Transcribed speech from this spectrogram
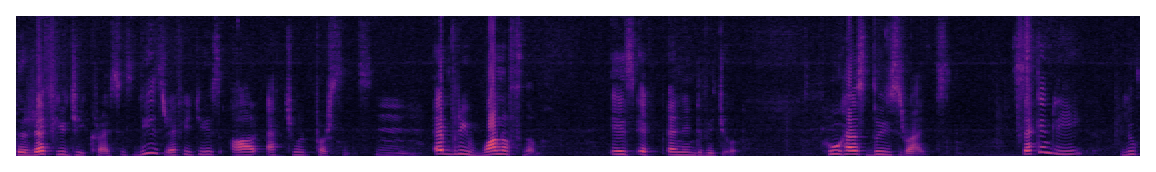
the refugee crisis. These refugees are actual persons. Mm. Every one of them is a, an individual who has these rights. Secondly, you,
